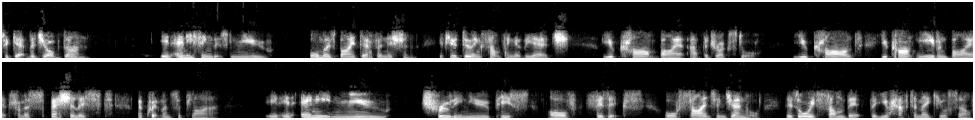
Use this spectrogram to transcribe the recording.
to get the job done in anything that's new, almost by definition, if you're doing something at the edge, you can't buy it at the drugstore. You can't, you can't even buy it from a specialist equipment supplier. In, in any new, truly new piece of physics or science in general, there's always some bit that you have to make yourself.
